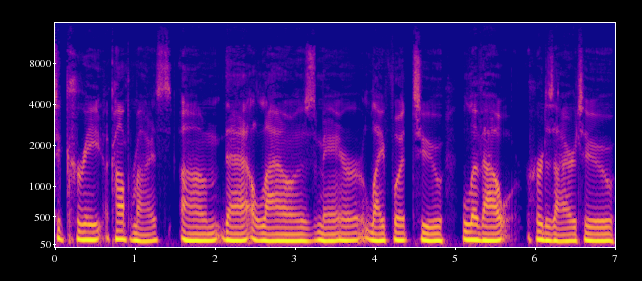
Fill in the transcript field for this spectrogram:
to create a compromise um, that allows Mayor Lightfoot to live out her desire to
